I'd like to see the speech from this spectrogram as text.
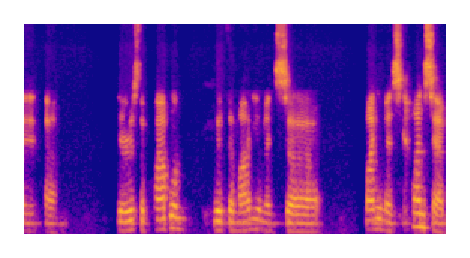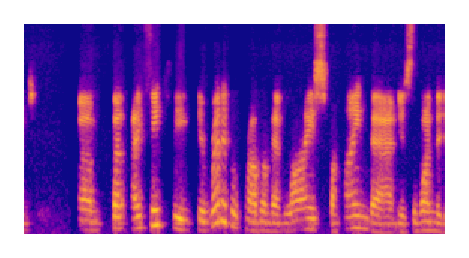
uh, um, there is the problem with the monuments uh, monuments concept, um, but I think the theoretical problem that lies behind that is the one that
